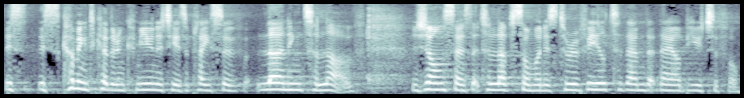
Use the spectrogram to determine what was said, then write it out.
this, this coming together in community is a place of learning to love. Jean says that to love someone is to reveal to them that they are beautiful.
